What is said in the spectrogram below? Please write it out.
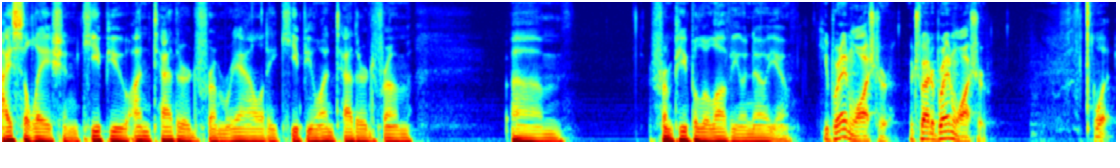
Isolation, keep you untethered from reality, keep you untethered from um, from people who love you and know you. He brainwashed her, or tried to brainwash her. What?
